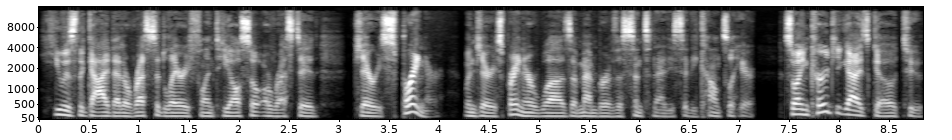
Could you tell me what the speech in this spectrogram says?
he was the guy that arrested Larry Flynt. He also arrested Jerry Springer when Jerry Springer was a member of the Cincinnati City Council here. So I encourage you guys go to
